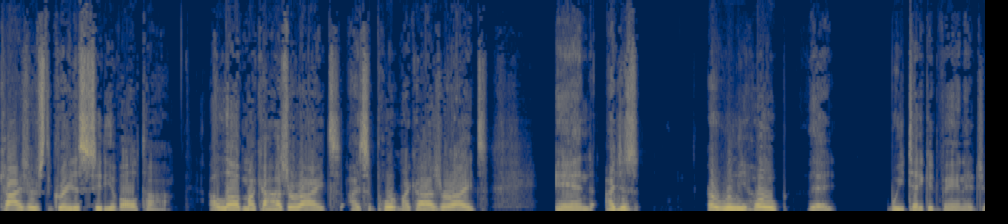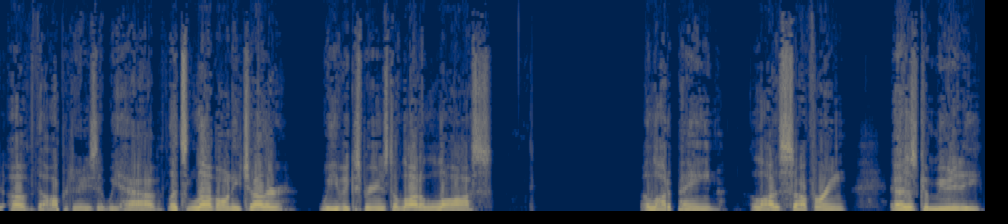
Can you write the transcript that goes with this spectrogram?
Keyser is the greatest city of all time. I love my Keyserites. I support my Keyserites. And I just, I really hope that we take advantage of the opportunities that we have. Let's love on each other. We've experienced a lot of loss, a lot of pain, a lot of suffering as a community.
